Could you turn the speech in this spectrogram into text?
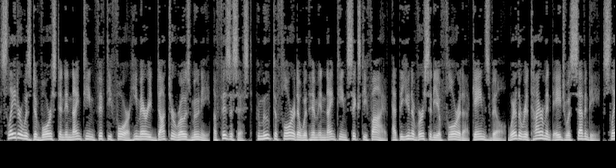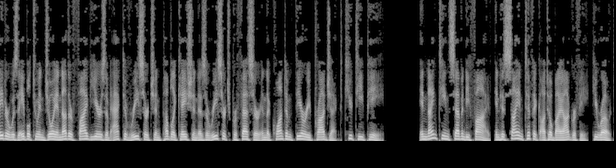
Slater was divorced and in 1954 he married Dr. Rose Mooney, a physicist, who moved to Florida with him in 1965. At the University of Florida Gainesville where the retirement age was 70, Slater was able to enjoy another five years of active research and publication as a research professor in the Quantum Theory Project QTP. In 1975, in his scientific autobiography, he wrote,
